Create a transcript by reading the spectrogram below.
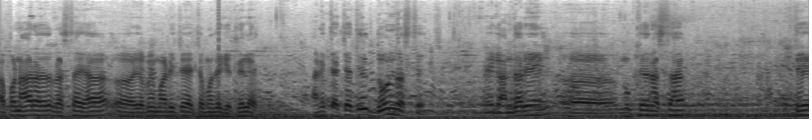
आपण हा र रस्ता ह्या एम एम याच्यामध्ये घेतलेला आहे. आणि त्याच्यातील दोन रस्ते एक अंधारी मुख्य रस्ता ते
